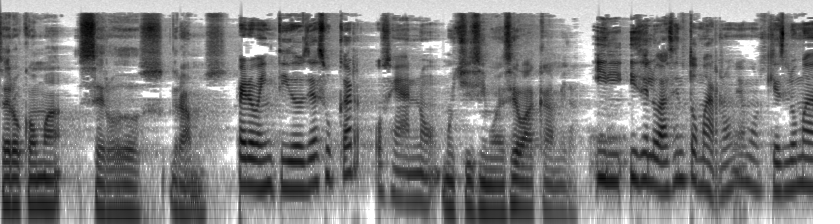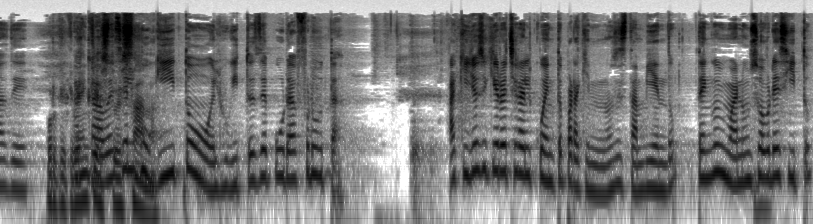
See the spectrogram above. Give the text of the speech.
0,02 gramos. Pero 22 de azúcar, o sea, no. Muchísimo. Ese va acá, mira. Y, y se lo hacen tomar, ¿no, mi amor? Que es lo más de... Porque creen que esto es el juguito, el juguito es de pura fruta. Aquí yo sí quiero echar el cuento para quienes no nos están viendo. Tengo en mi mano un sobrecito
